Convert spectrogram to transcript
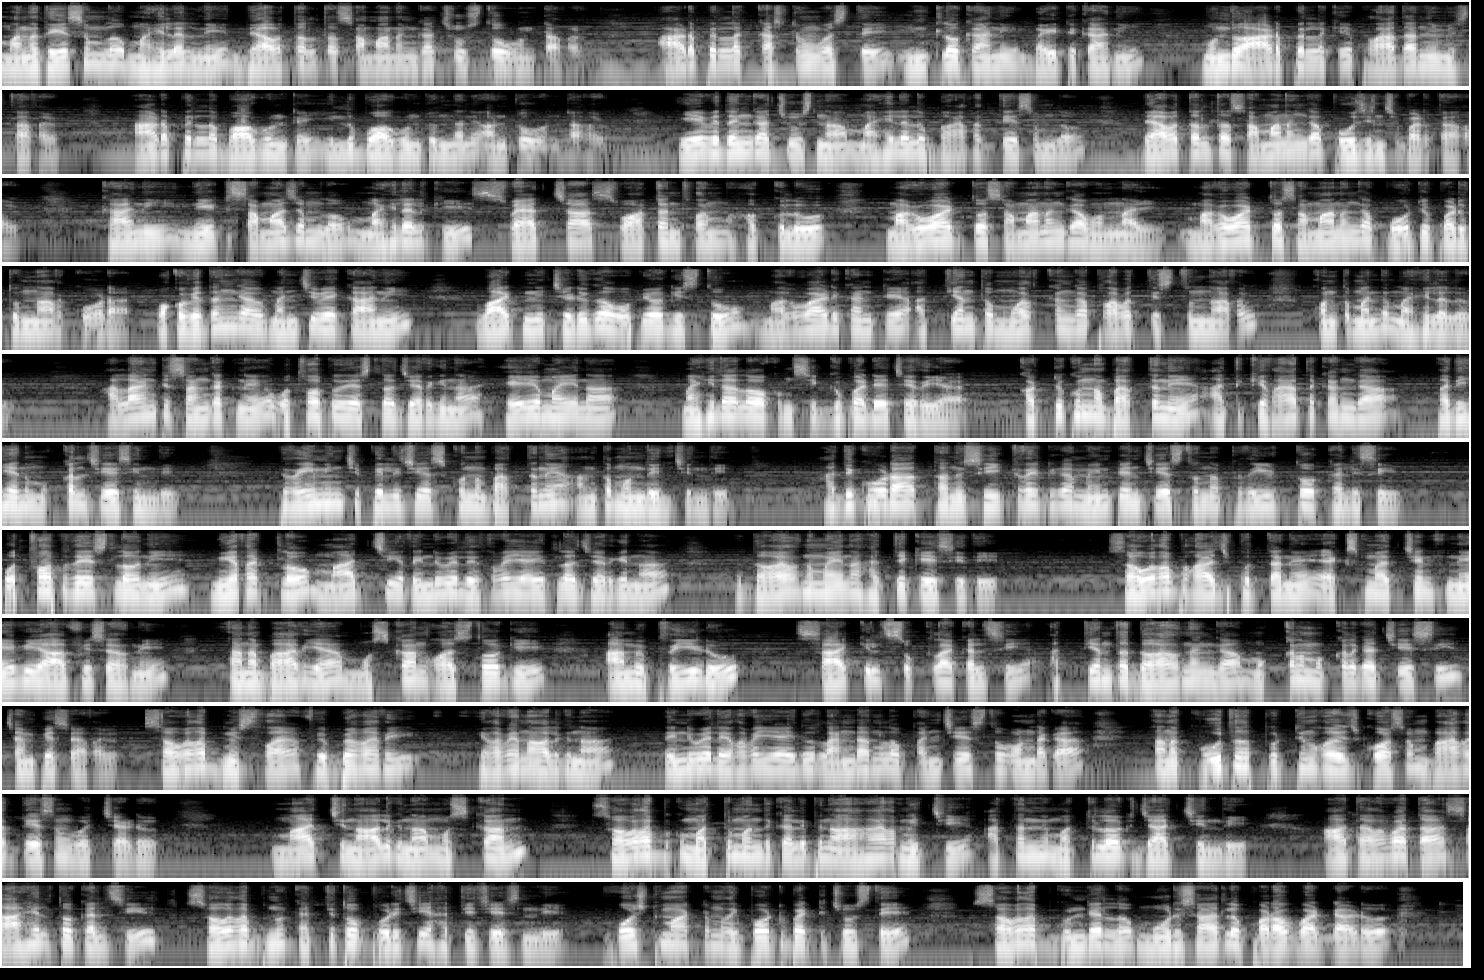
మన దేశంలో మహిళల్ని దేవతలతో సమానంగా చూస్తూ ఉంటారు. ఆడపిల్ల కష్టం వస్తే ఇంట్లో కానీ బయట కానీ ముందు ఆడపిల్లకే ప్రాధాన్యం ఇస్తారు. ఆడపిల్ల బాగుంటే ఇల్లు బాగుంటుందని అంటూ ఉంటారు. ఏ విధంగా చూసినా మహిళలు భారతదేశంలో దేవతలతో సమానంగా పూజించబడతారు. కానీ నేటి సమాజంలో మహిళలకి స్వేచ్ఛ స్వాతంత్రం హక్కులు మగవాడితో సమానంగా ఉన్నాయి. మగవాడితో సమానంగా పోటీ పడుతున్నారు కూడా. ఒక విధంగా మంచివే కానీ వాటిని చెడుగా ఉపయోగిస్తూ మగవాడి కంటే అత్యంత మూర్ఖంగా ప్రవర్తిస్తున్నారు కొంతమంది మహిళలు. అలాంటి సంఘటనే ఉత్తరప్రదేశ్లో జరిగిన హేయమైన మహిళా లోకం సిగ్గుపడే చర్య. కట్టుకున్న భర్తనే అతి కిరాతకంగా పదిహేను ముక్కలు చేసింది. ప్రేమించి పెళ్ళి చేసుకున్న భర్తనే అంతమొందించింది అది కూడా తను సీక్రెట్గా మెయింటైన్ చేస్తున్న ప్రియుడితో కలిసి. ఉత్తరప్రదేశ్లోని మీరట్లో మార్చి రెండు వేల ఇరవై ఐదులో జరిగిన దారుణమైన హత్య కేసు ఇది సౌరభ్ రాజ్పుత్ అనే ఎక్స్ మర్చెంట్ నేవీ ఆఫీసర్ని తన భార్య ముస్కాన్ రస్తోగి ఆమె ప్రియుడు సాకిల్ శుక్లా కలిసి అత్యంత దారుణంగా ముక్కలు ముక్కలుగా చేసి చంపేశారు. సౌరభ్ మిశ్రా ఫిబ్రవరి ఇరవై నాలుగున రెండు వేల ఇరవై ఐదు లండన్లో పనిచేస్తూ ఉండగా తన కూతురు పుట్టినరోజు కోసం భారతదేశం వచ్చాడు. మార్చి నాలుగున ముస్కాన్ సౌరభ్కు మత్తుమందు కలిపిన ఆహారం ఇచ్చి అతన్ని మత్తులోకి జార్చింది. ఆ తర్వాత సాహిల్తో కలిసి సౌరభ్ను కత్తితో పొడిచి హత్య చేసింది. పోస్ట్ మార్టం రిపోర్ట్ బట్టి చూస్తే సౌరభ్ గుండెల్లో మూడుసార్లు పొడవబడ్డాడు.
